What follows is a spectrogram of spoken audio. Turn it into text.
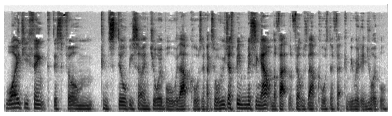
why do you think this film can still be so enjoyable without cause and effect? Or have we just been missing out on the fact that films without cause and effect can be really enjoyable?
